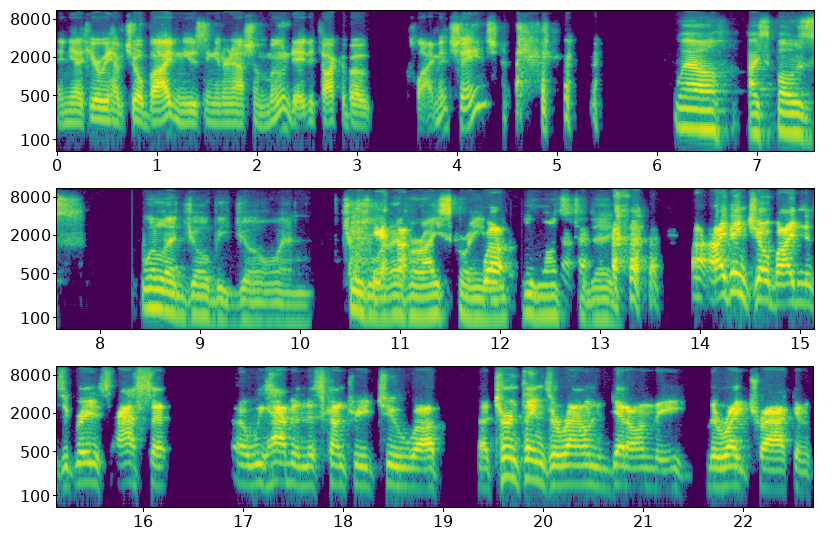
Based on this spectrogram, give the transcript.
And yet, here we have Joe Biden using International Moon Day to talk about climate change. Well, I suppose we'll let Joe be Joe and choose whatever yeah. ice cream well, he wants today. I think Joe Biden is the greatest asset uh, we have in this country to uh, uh, turn things around and get on the, the right track. And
